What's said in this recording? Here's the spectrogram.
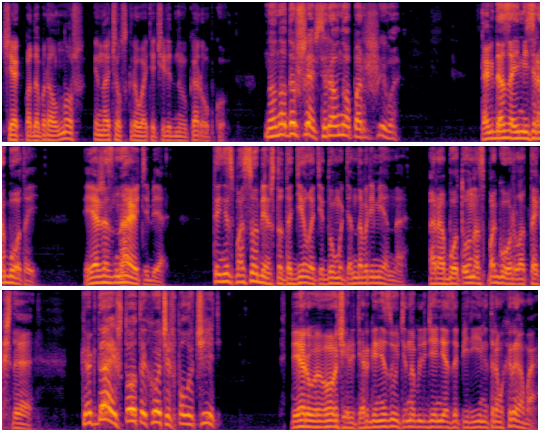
Чек подобрал нож и начал вскрывать очередную коробку. «Но на душе все равно паршиво!» «Тогда займись работой! Я же знаю тебя! Ты не способен что-то делать и думать одновременно. А работа у нас по горло, так что... Когда и что ты хочешь получить? В первую очередь организуйте наблюдение за периметром храма.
